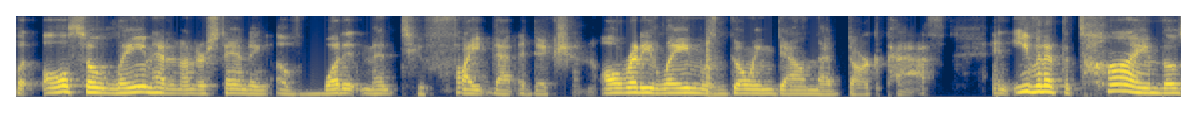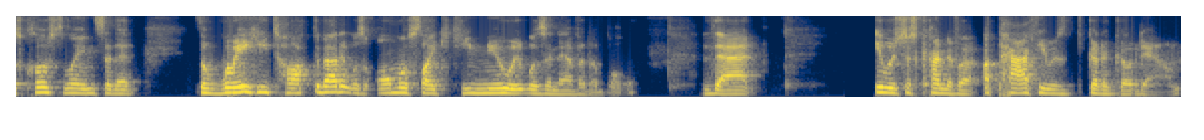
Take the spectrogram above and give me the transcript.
but also Layne had an understanding of what it meant to fight that addiction. Already, Layne was going down that dark path. And even at the time, those close to Layne said that the way he talked about it was almost like he knew it was inevitable, that it was just kind of a, a path he was going to go down.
